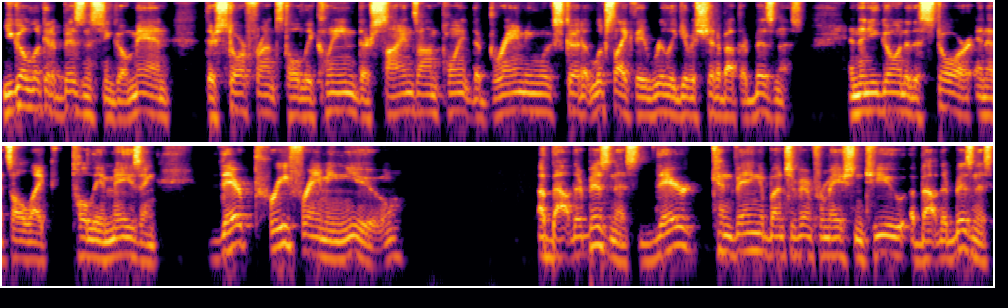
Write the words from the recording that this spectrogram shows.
you go look at a business and you go, man, their storefront's totally clean. Their signs on point. Their branding looks good. It looks like they really give a shit about their business. And then you go into the store and it's all like totally amazing. They're pre framing you about their business. They're conveying a bunch of information to you about their business.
